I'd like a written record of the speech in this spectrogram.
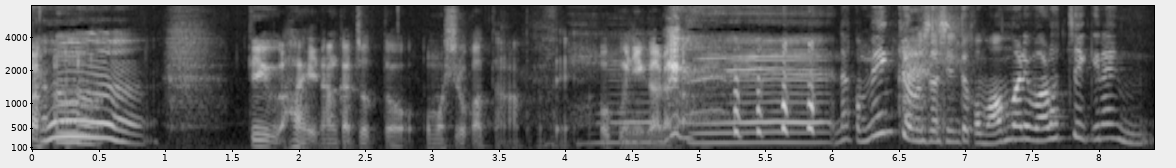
うんっていうはいなんかちょっと面白かったなと思ってお国柄が。へえなんか免許の写真とかもあんまり笑っちゃいけないん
